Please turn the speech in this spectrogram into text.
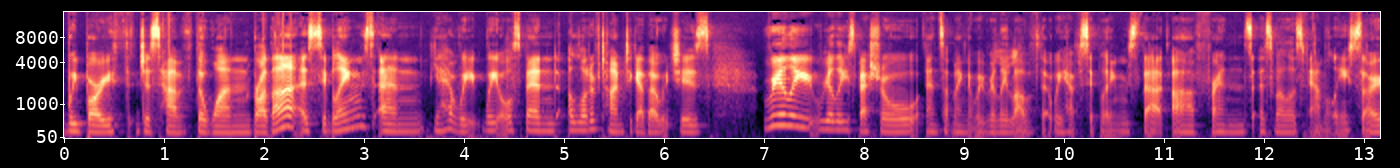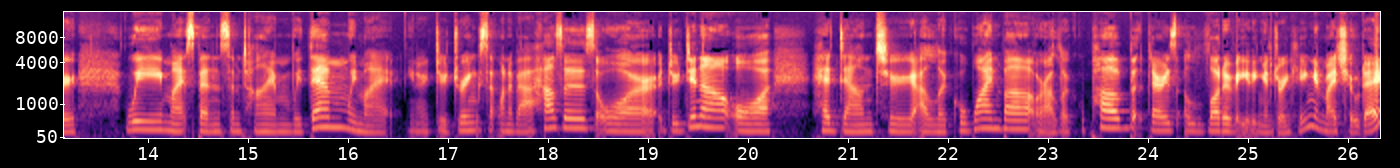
we both just have the one brother as siblings. And yeah, we, we all spend a lot of time together, which is really, really special and something that we really love that we have siblings that are friends as well as family. So we might spend some time with them. We might, you know, do drinks at one of our houses or do dinner or head down to our local wine bar or our local pub. There is a lot of eating and drinking in my chill day.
